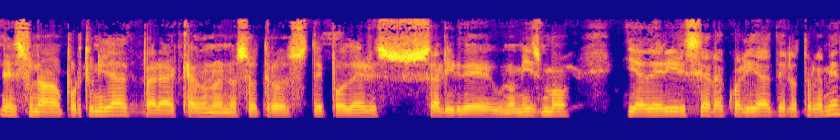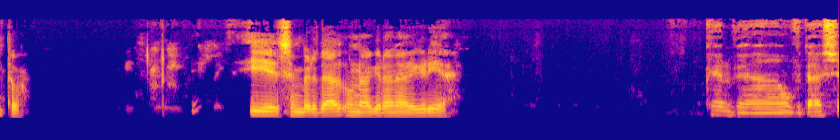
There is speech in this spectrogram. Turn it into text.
Es una oportunidad para cada uno de nosotros de poder salir de uno mismo y adherirse a la cualidad del otorgamiento. Y es en verdad una gran alegría. כן, והעובדה ש...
